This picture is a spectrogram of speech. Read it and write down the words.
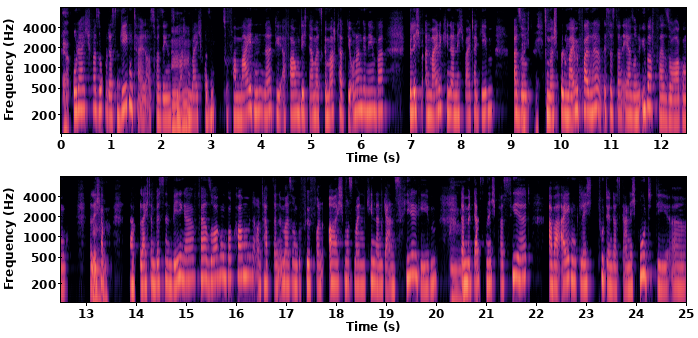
Ja. Oder ich versuche das Gegenteil aus Versehen mhm. zu machen, weil ich versuche zu vermeiden, ne, die Erfahrung, die ich damals gemacht habe, die unangenehm war, will ich an meine Kinder nicht weitergeben. Also Richtig. zum Beispiel in meinem Fall ne, ist es dann eher so eine Überversorgung. Weil mhm. ich habe da vielleicht ein bisschen weniger Versorgung bekommen und habe dann immer so ein Gefühl von, oh, ich muss meinen Kindern ganz viel geben, mhm. damit das nicht passiert. Aber eigentlich tut denen das gar nicht gut. Die, äh,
